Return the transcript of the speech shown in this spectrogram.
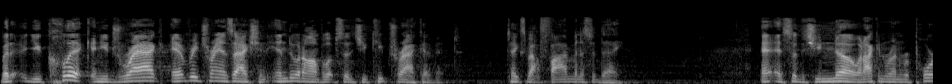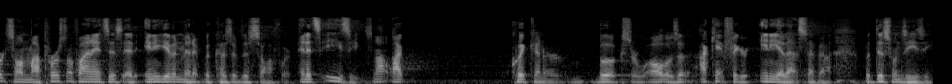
But you click and you drag every transaction into an envelope so that you keep track of it. It takes about five minutes a day. And, and so that you know, and I can run reports on my personal finances at any given minute because of this software. And it's easy. It's not like Quicken or books or all those other, I can't figure any of that stuff out. But this one's easy.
